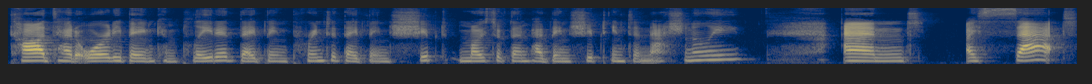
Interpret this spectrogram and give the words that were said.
cards had already been completed, they'd been printed, they'd been shipped. Most of them had been shipped internationally. And I sat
